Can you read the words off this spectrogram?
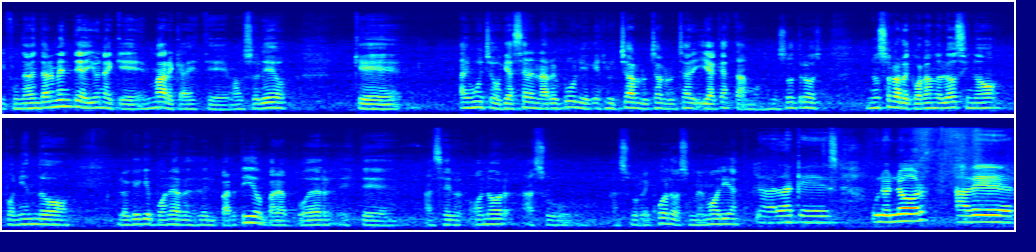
Y fundamentalmente hay una que marca este mausoleo, que hay mucho que hacer en la República, que es luchar, luchar, luchar, y acá estamos. Nosotros no solo recordándolo, sino poniendo lo que hay que poner desde el partido para poder este, hacer honor a su a su recuerdo, a su memoria. La verdad que es un honor haber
